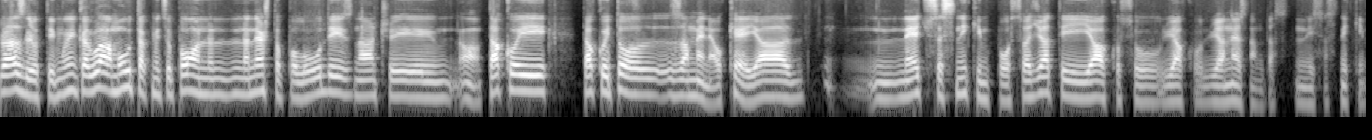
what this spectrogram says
razljuti, mi kad gledamo utakmicu pa on na nešto poludi, znači, ono, tako, i, tako i to za mene. Ok, ja neću se s nikim posvađati i jako su, jako, ja ne znam da nisam s nikim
